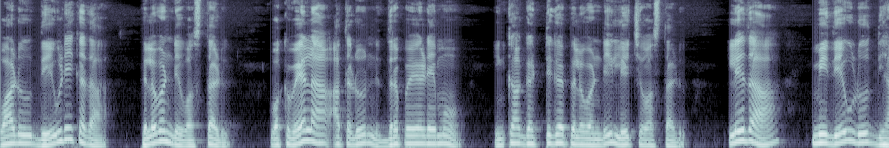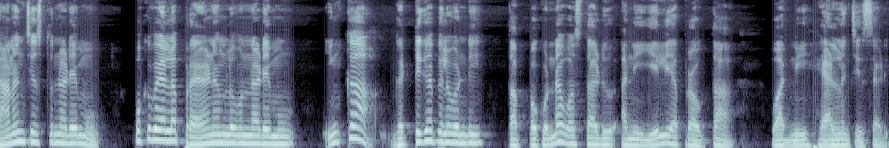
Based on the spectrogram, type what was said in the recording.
వాడు దేవుడే కదా. పిలవండి వస్తాడు. ఒకవేళ అతడు నిద్రపోయాడేమో ఇంకా గట్టిగా పిలవండి లేచి వస్తాడు. లేదా మీ దేవుడు ధ్యానం చేస్తున్నాడేమో ఒకవేళ ప్రయాణంలో ఉన్నాడేమో ఇంకా గట్టిగా పిలవండి తప్పకుండా వస్తాడు అని ఏలియా ప్రవక్త వారిని హేళన చేశాడు.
